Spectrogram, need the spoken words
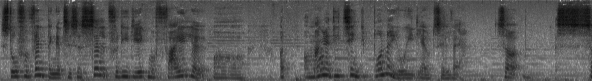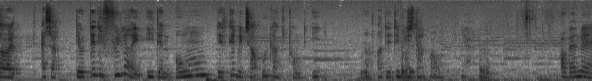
store forventninger til sig selv, fordi de ikke må fejle, og, og, og mange af de ting, de bunder jo i et lavt selvværd. Så, så altså, det er jo det, det fylder i, i den unge. Det er det, vi tager udgangspunkt i. Ja. Og det er det, vi snakker om. Ja. Og hvad med,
